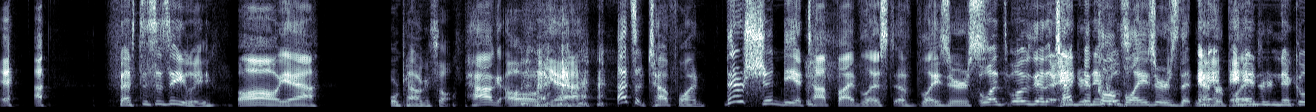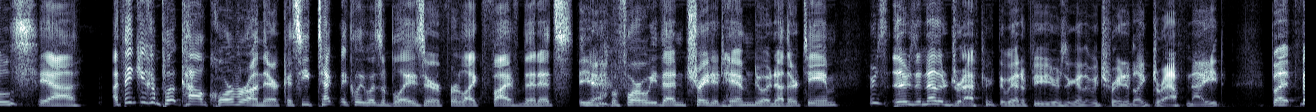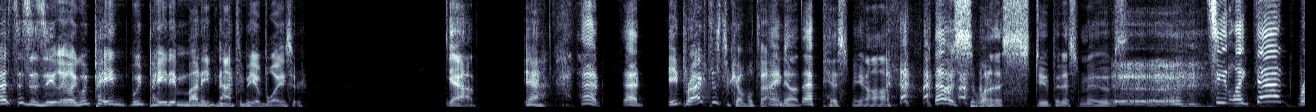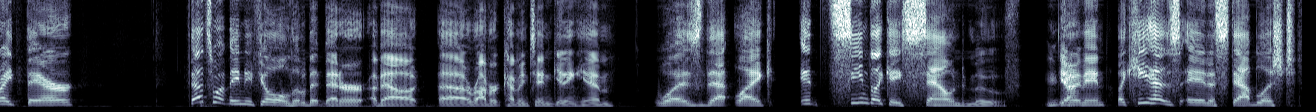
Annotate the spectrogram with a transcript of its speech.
Festus Ezeli Oh yeah. or Pau Gasol. Pau. Oh yeah. That's a tough one. There should be a top five list of Blazers. What, what was the other? Technical Blazers that never played. Andrew Nichols. Yeah. I think you can put Kyle Korver on there because he technically was a Blazer for like five minutes. Yeah. Before we then traded him to another team. There's there's another draft pick that we had a few years ago that we traded like draft night. But Festus Ezeli, like we paid we paid him money not to be a Blazer. Yeah. Yeah. That that He practiced a couple times. I know that pissed me off. that was one of the stupidest moves. See, like that right there. That's what made me feel a little bit better about uh, Robert Covington getting him was that like it seemed like a sound move. You know Yeah. what I mean? Like he has an established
